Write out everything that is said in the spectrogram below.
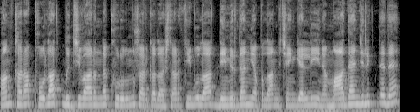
Ankara Polatlı civarında kurulmuş arkadaşlar. Fibula demirden yapılan bir çengelli yine madencilikte de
